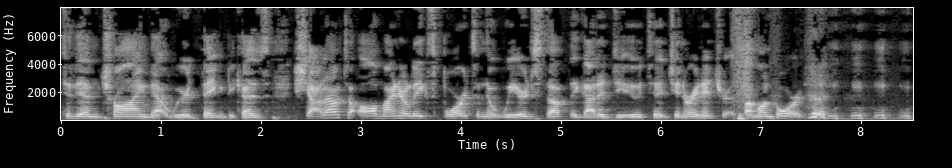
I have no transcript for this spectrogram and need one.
to them trying that weird thing because shout out to all minor league sports and the weird stuff they got to do to generate interest. I'm on board. I,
